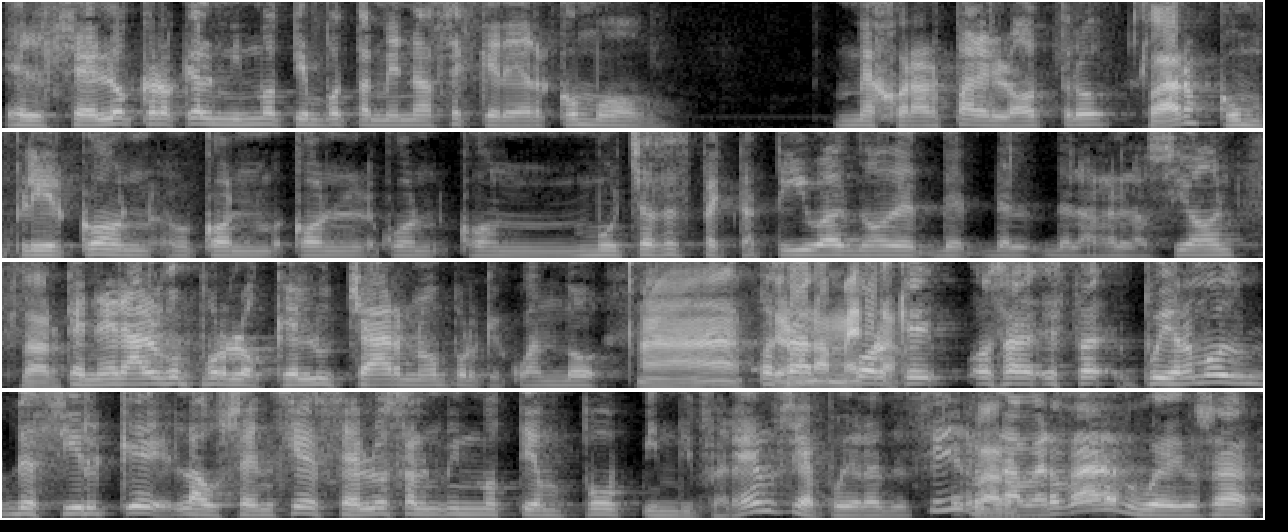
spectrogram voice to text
el celo creo que al mismo tiempo también hace querer como mejorar para el otro Claro. cumplir con, con, con, con, muchas expectativas, ¿no? De, de, de- de la relación. Claro. Tener algo por lo que luchar, ¿no? Porque cuando... Ah, O sea, una meta. porque, o sea, está- pudiéramos decir que la ausencia de celo es al mismo tiempo indiferencia, pudieras decir. Claro. La verdad, güey. O sea...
